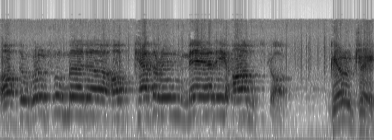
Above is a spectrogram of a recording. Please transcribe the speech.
of the willful murder of Catherine Mary Armstrong? Guilty.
